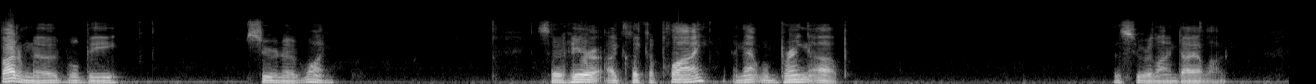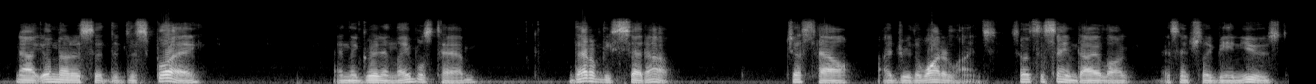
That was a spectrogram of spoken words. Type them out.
bottom node will be sewer node 1. So here I click apply and that will bring up the sewer line dialog. Now you'll notice that the display and the grid and labels tab that'll be set up just how I drew the water lines. So it's the same dialog essentially being used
